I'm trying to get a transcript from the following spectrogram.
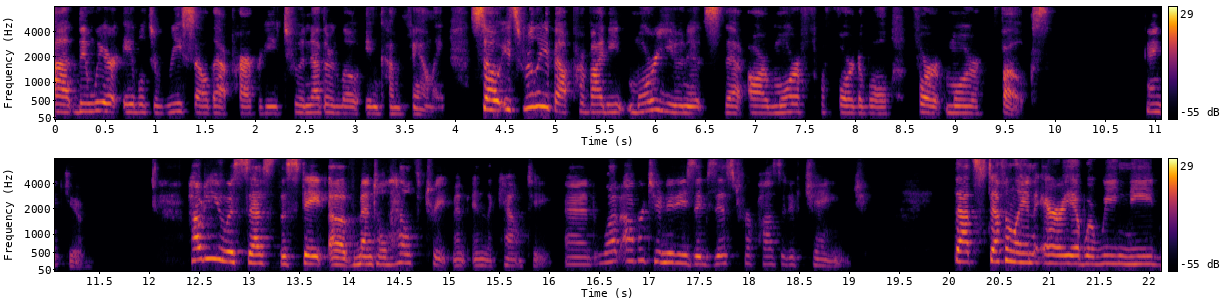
uh, then we are able to resell that property to another low income family. So it's really about providing more units that are more affordable for more folks. Thank you. How do you assess the state of mental health treatment in the county? And what opportunities exist for positive change? that's definitely an area where we need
